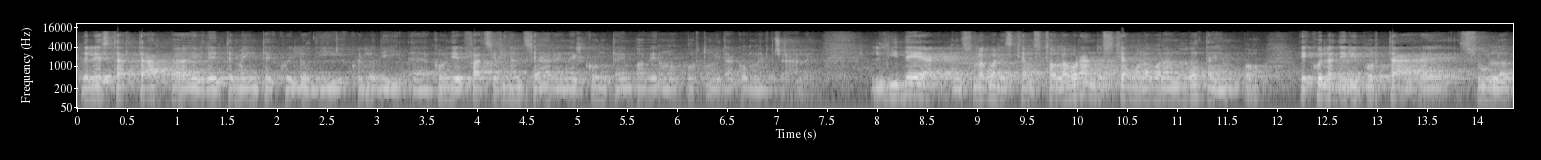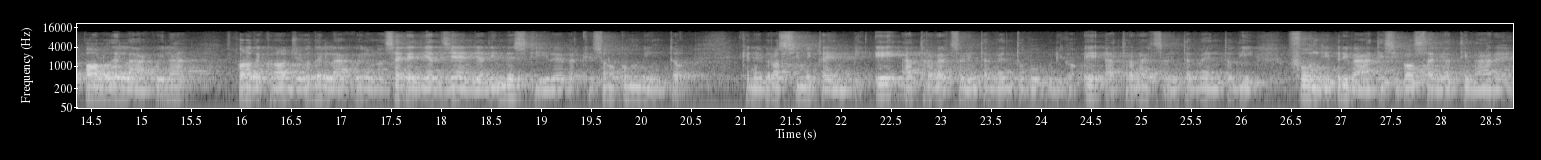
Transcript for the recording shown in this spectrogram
delle start-up evidentemente è quello di, quello di eh, dire, farsi finanziare e nel contempo avere un'opportunità commerciale. L'idea sulla quale stiamo, sto lavorando, stiamo lavorando da tempo, è quella di riportare sul polo dell'Aquila polo tecnologico dell'Aquila una serie di aziende ad investire perché sono convinto che nei prossimi tempi e attraverso l'intervento pubblico e attraverso l'intervento di fondi privati si possa riattivare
